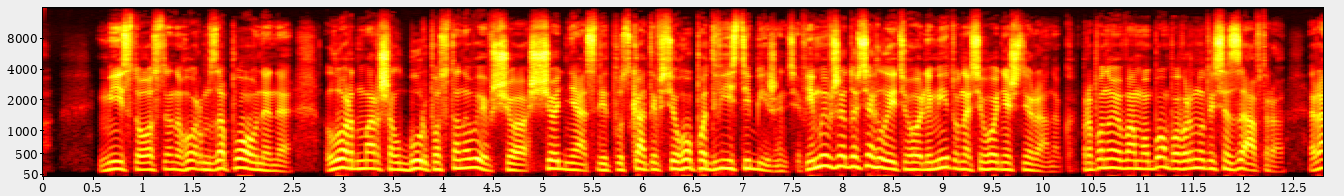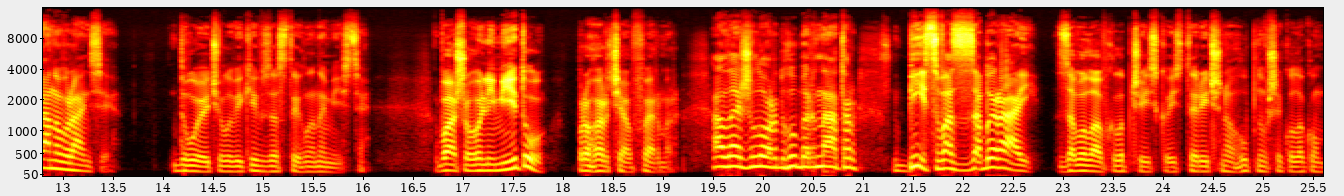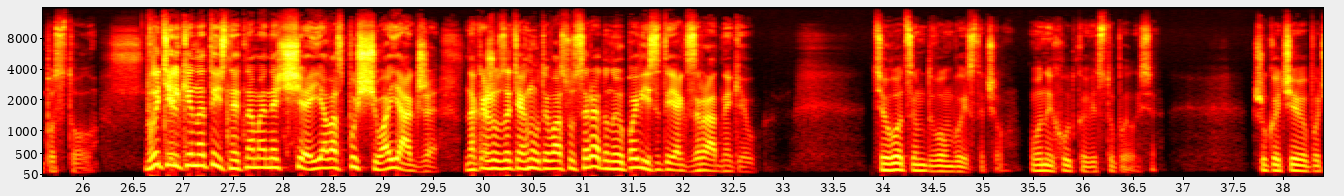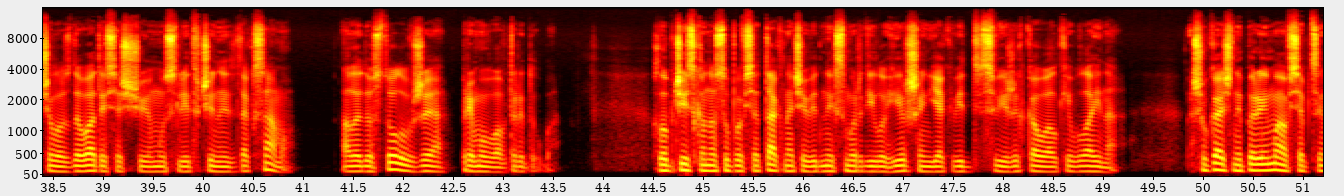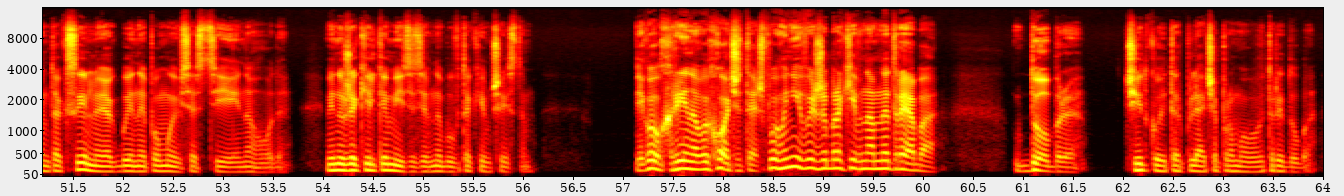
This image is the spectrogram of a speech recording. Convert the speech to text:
Місто Остенгорм заповнене. Лорд маршал Бур постановив, що щодня слід пускати всього по 200 біженців. І ми вже досягли цього ліміту на сьогоднішній ранок. Пропоную вам обом повернутися завтра, рано вранці. Двоє чоловіків застигли на місці. Вашого ліміту? прогарчав фермер. Але ж лорд-губернатор, біс вас забирай! заволав хлопчисько, істерично гупнувши кулаком по столу. Ви тільки натисніть на мене ще, я вас пущу, а як же? Накажу затягнути вас усередину і повісити як зрадників. Цього цим двом вистачило. Вони хутко відступилися. Шукачеві почало здаватися, що йому слід вчинити так само, але до столу вже прямував тридуба. Хлопчисько насупився так, наче від них смерділо гірше, як від свіжих кавалків лайна. Шукач не переймався б цим так сильно, якби не помився з цієї нагоди. Він уже кілька місяців не був таким чистим. Якого хріна ви хочете? Шпигунів і жебраків нам не треба. Добре, чітко і терпляче промовив Тридуба.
